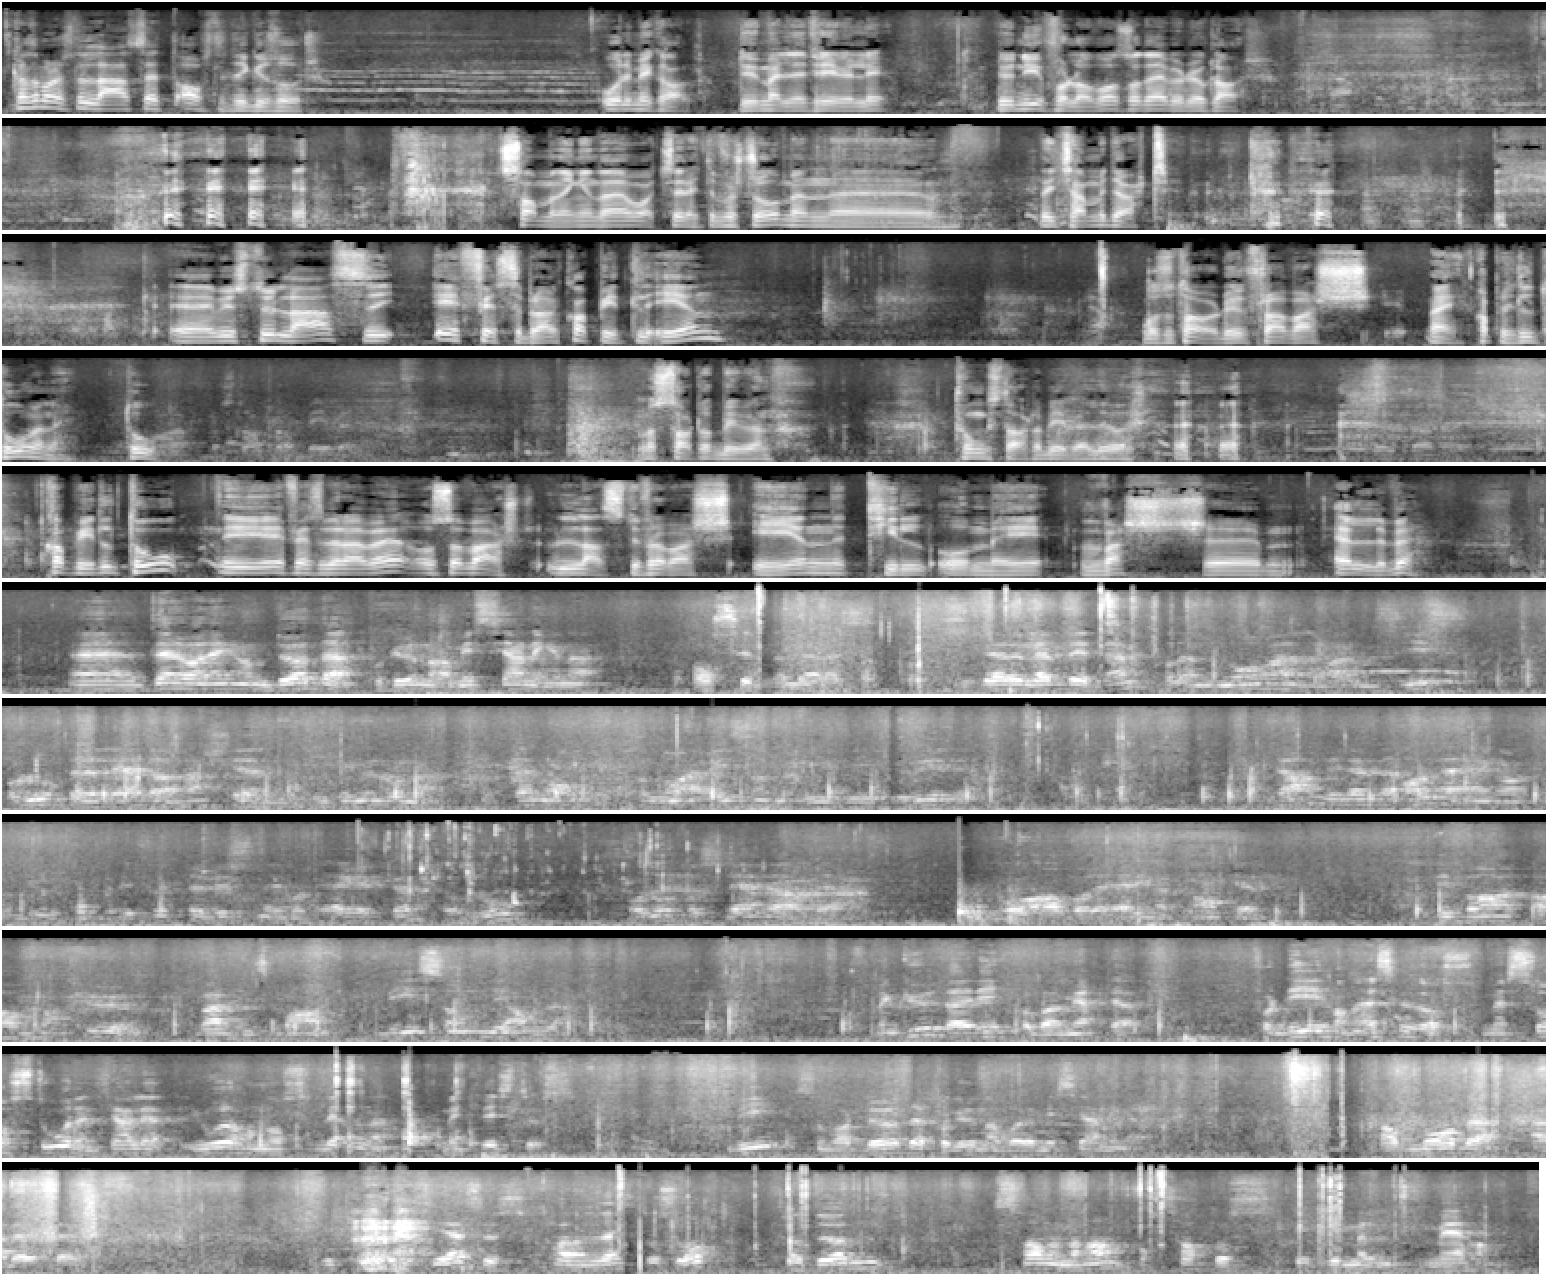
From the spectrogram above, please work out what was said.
Hvem som har lyst til å lese et avsnitt i Guds ord? Ole Mikael, du melder frivillig. Du er nyforlova, så det burde du klare. Sammenhengen der var ikke så rett å forstå, men uh, den kommer etter hvert. uh, hvis du leser Efeserbrevet kapittel 1, og så tar du fra vers Nei, kapittel 2, mener jeg. 2. Må starte opp Bibelen. Tung start av Bibelen i år. Kapittel 2 i Efeserbrevet, og så vers, leser du fra vers 1 til og med vers eh, 11. Eh, dere var en gang døde pga. misgjerningene og syndene deres. Dere levde i dem på den nåværende verdens vis, og lot dere lede av herskeren i himmelrommet, den ånd som nå er visende i de ulydige. Ja, vi levde alle en gang som de. Vi fulgte lysten i vårt eget kjøtt og blod, og lot oss lede av det og av våre egne tanker. Vi var av naturen verdens barn, vi som de andre. Men Gud er rik på barmhjertighet. Fordi Han elsket oss med så stor en kjærlighet, gjorde Han oss levende med Kristus. Vi som var døde pga. våre misgjerninger. Av nåde er dere selv. I Kristus Jesus har Han reist oss opp fra døden sammen med ham og satt oss i himmelen med ham.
